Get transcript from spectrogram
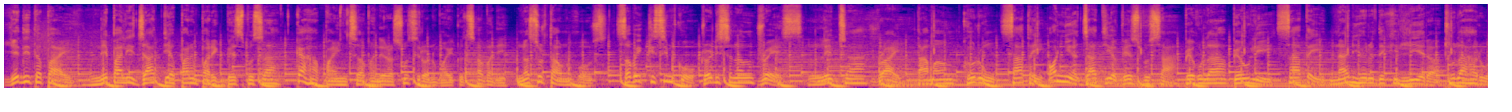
यदि तपाईँ नेपाली जातीय पारम्परिक वेशभूषा कहाँ पाइन्छ भनेर सोचिरहनु भएको छ भने नसुर्ताउनुहोस्। सबै किसिमको ट्रेडिसनल ड्रेस लेप्चा राई तामाङ गुरुङ साथै अन्य जातीय वेशभूषा बेहुला बेहुली साथै नानीहरूदेखि लिएर ठुलाहरू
